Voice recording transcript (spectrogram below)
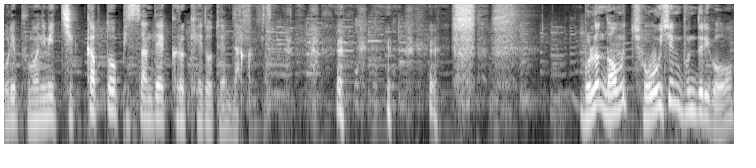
우리 부모님이 집값도 비싼데 그렇게 해도 된다는 겁니다. 물론 너무 좋으신 분들이고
